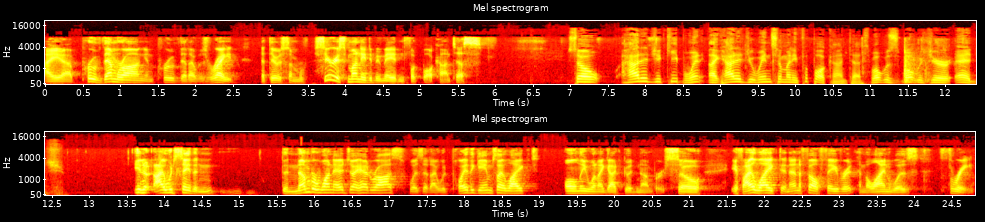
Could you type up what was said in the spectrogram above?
I uh, proved them wrong and proved that I was right. That there was some serious money to be made in football contests. So, how did you keep win? Like, how did you win so many football contests? What was what was your edge? You know, I would say the the number one edge I had, Ross, was that I would play the games I liked only when I got good numbers. So, if I liked an NFL favorite and the line was three,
